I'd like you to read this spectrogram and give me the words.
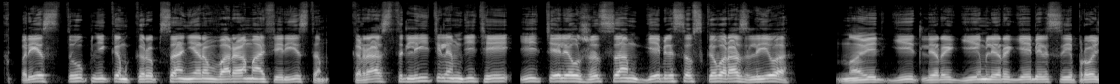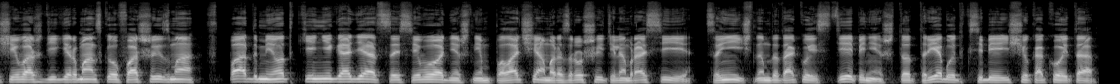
К преступникам, коррупционерам, ворам аферистам? К растлителям детей и телелжецам геббельсовского разлива? Но ведь Гитлеры, Гиммлеры, Геббельсы и прочие вожди германского фашизма в подметке не годятся сегодняшним палачам и разрушителям России, циничным до такой степени, что требуют к себе еще какой-то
